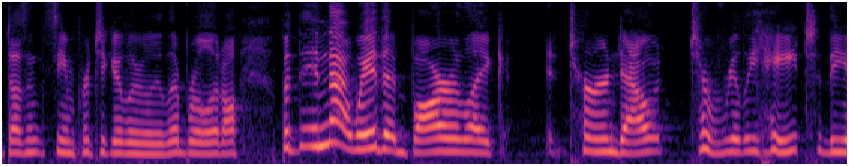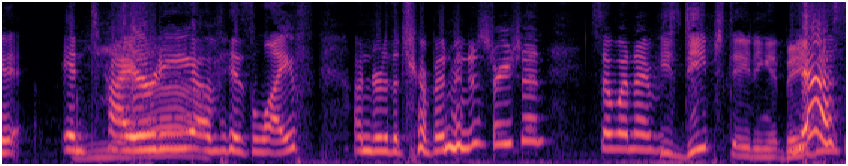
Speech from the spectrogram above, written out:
doesn't seem particularly liberal at all. But in that way that Barr like turned out to really hate the entirety Yeah. of his life under the Trump administration. So when I He's deep stating it, baby. Yes.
